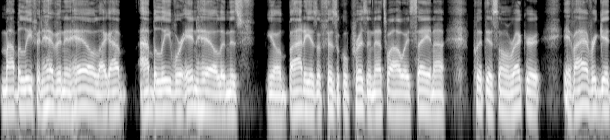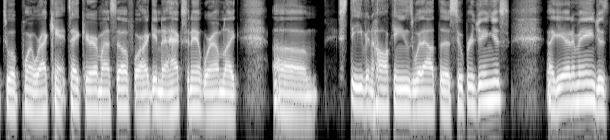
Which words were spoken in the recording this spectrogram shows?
my belief in heaven and hell, like I I believe we're in hell and this you know, body is a physical prison. That's why I always say, and I put this on record. If I ever get to a point where I can't take care of myself, or I get in an accident where I'm like um, Stephen Hawking's without the super genius, like you know what I mean, just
